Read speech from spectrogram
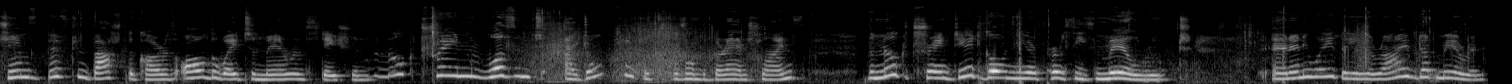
James and bashed the cars all the way to Marin Station. The milk train wasn't, I don't think it was on the branch lines. The milk train did go near Percy's mail route. And anyway, they arrived at Marin,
